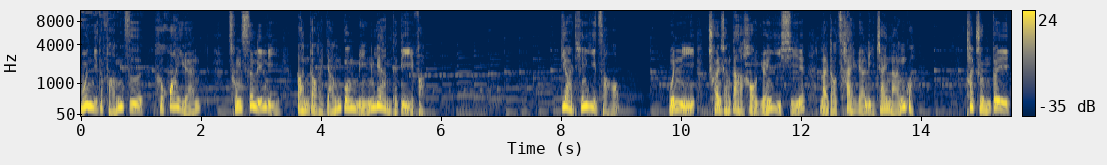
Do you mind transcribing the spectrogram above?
温妮的房子和花园从森林里搬到了阳光明亮的地方。第二天一早，温妮穿上大号园艺鞋，来到菜园里摘南瓜。他准备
